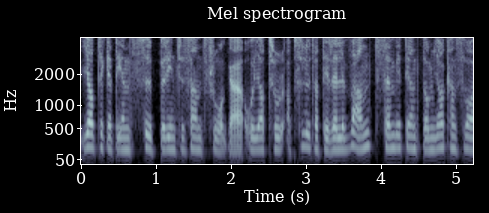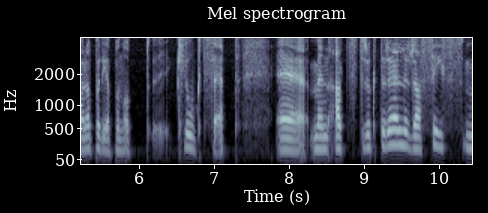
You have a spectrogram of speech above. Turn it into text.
Jag tycker att det är en superintressant fråga och jag tror absolut att det är relevant. Sen vet jag inte om jag kan svara på det på något eh, klokt sätt. Eh, men att strukturell rasism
